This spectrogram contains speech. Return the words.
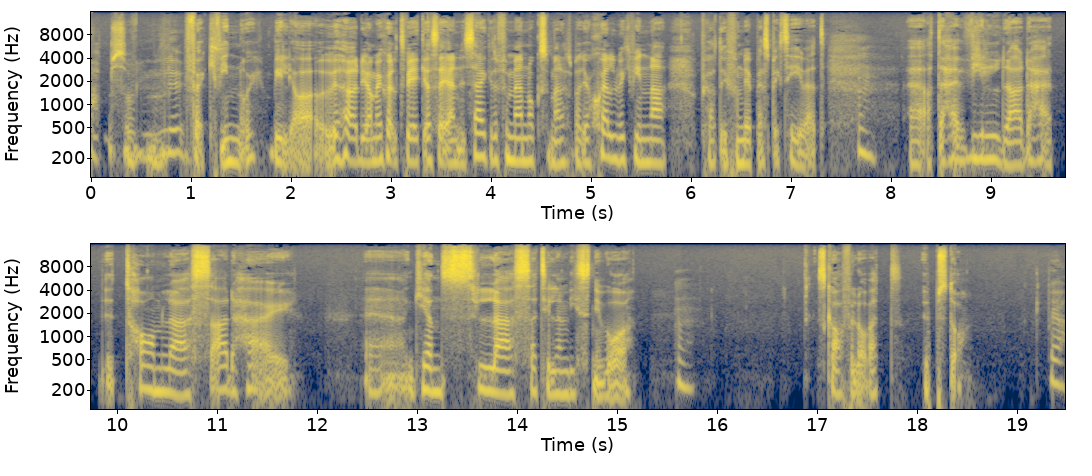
Absolut. för kvinnor, vill jag, hörde jag mig själv tveka säga. Säkert för män också, men eftersom att jag själv är kvinna pratar från det perspektivet. Mm. Att det här vilda, det här tamlösa, det här eh, gränslösa till en viss nivå Mm. ska få lov att uppstå. Ja.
